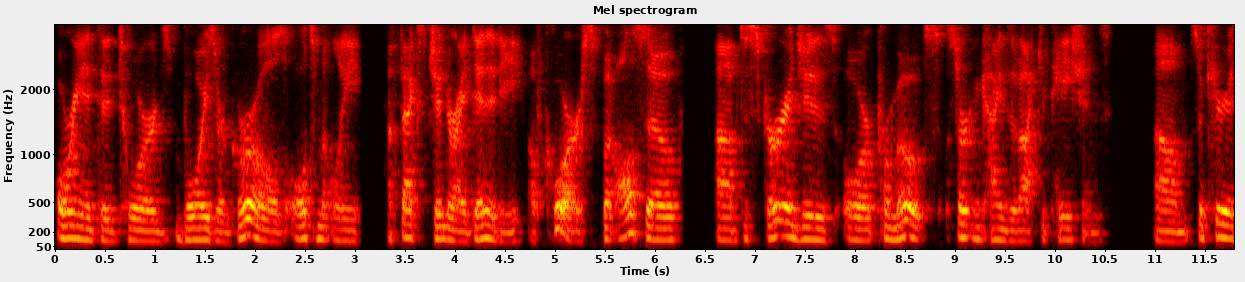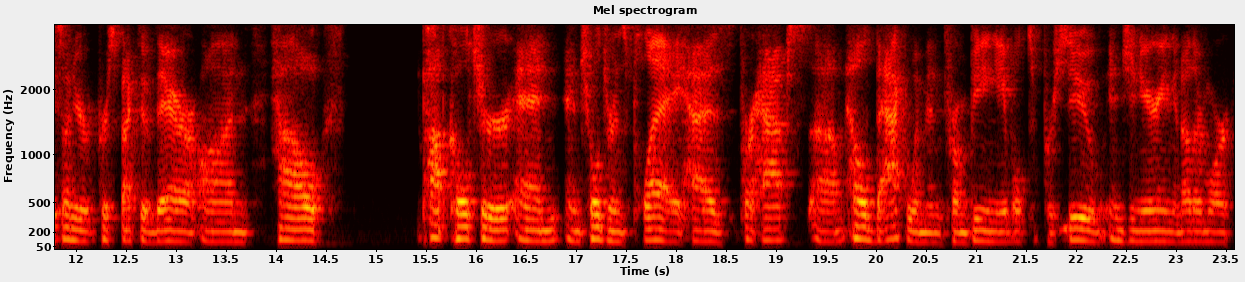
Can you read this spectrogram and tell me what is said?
oriented towards boys or girls ultimately affects gender identity, of course, but also um, discourages or promotes certain kinds of occupations. Um, so, curious on your perspective there on how pop culture and and children's play has perhaps um, held back women from being able to pursue engineering and other more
